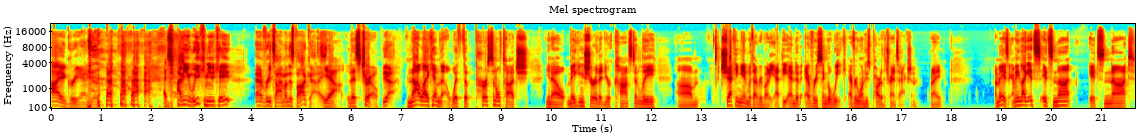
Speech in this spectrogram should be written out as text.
I agree, Andrew. I mean, we communicate every time on this podcast. Yeah, that's true. Yeah. Not like him though, with the personal touch you know, making sure that you're constantly um, checking in with everybody at the end of every single week, everyone who's part of the transaction, right? Amazing. I mean, like it's it's not it's not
